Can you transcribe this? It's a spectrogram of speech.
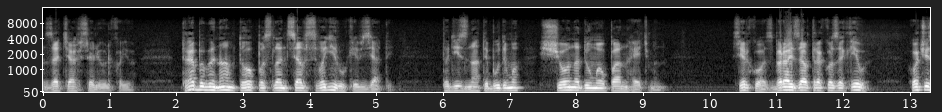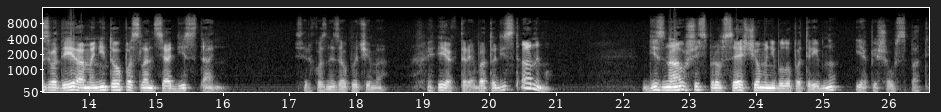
затягся люлькою. Треба би нам того посланця в свої руки взяти. Тоді знати будемо, що надумав пан гетьман. Сірко, збирай завтра козаків, хоч із води, а мені того посланця дістань. Сірко знизав плечима. Як треба, то дістанемо. Дізнавшись про все, що мені було потрібно, я пішов спати.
